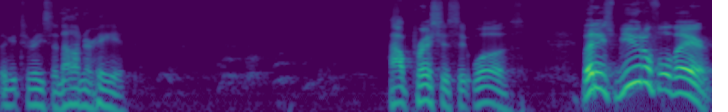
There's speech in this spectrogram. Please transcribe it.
Look at Teresa nodding her head. How precious it was. But it's beautiful there.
